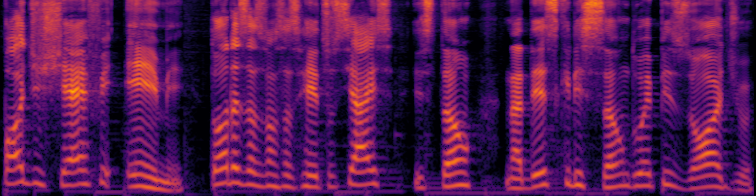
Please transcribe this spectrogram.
podchefm. Todas as nossas redes sociais estão na descrição do episódio.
